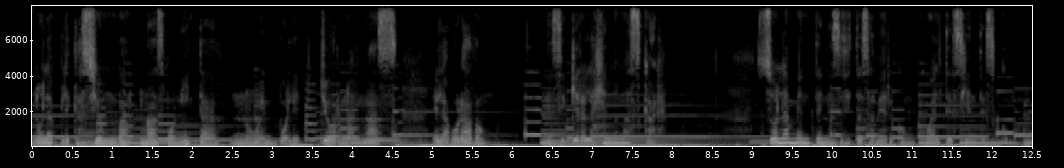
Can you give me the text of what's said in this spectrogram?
No la aplicación más bonita, no el bullet journal más elaborado, ni siquiera la agenda más cara. Solamente necesitas saber con cuál te sientes cómodo.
